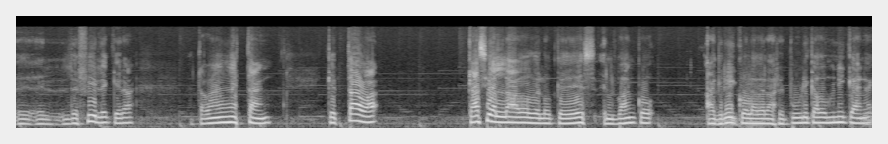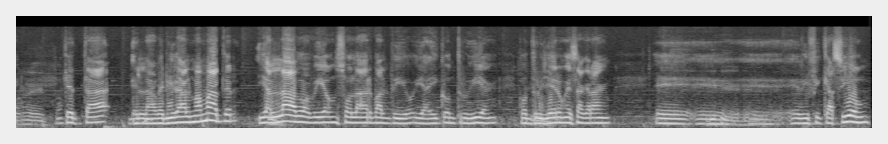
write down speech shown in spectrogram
eh, el desfile que era, estaba en un stand que estaba casi al lado de lo que es el Banco Agrícola de la República Dominicana, Correcto. que está en la avenida Alma Mater y al lado había un solar baldío y ahí construían, construyeron esa gran eh, eh, edificación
